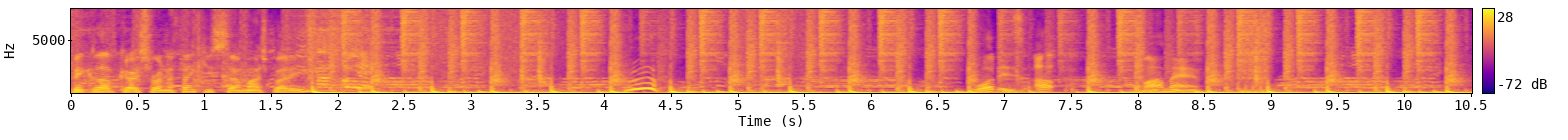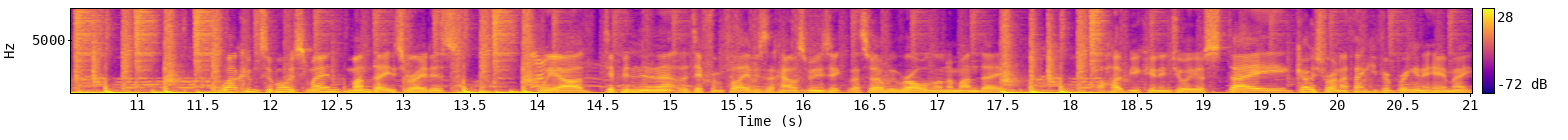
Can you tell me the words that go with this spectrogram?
Big love, Ghost Runner. Thank you so much, buddy. What is up, my man? Welcome to Moist Man- Mondays, Raiders. We are dipping in and out of the different flavours of house music. That's where we roll on a Monday. I hope you can enjoy your stay. Ghost Runner, thank you for bringing it here, mate.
